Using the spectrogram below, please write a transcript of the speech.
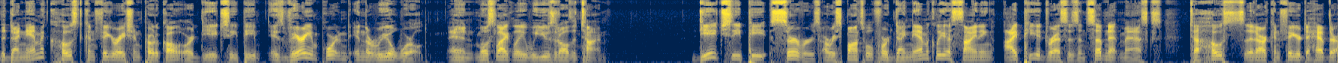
The Dynamic Host Configuration Protocol, or DHCP, is very important in the real world, and most likely we use it all the time. DHCP servers are responsible for dynamically assigning IP addresses and subnet masks to hosts that are configured to have their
